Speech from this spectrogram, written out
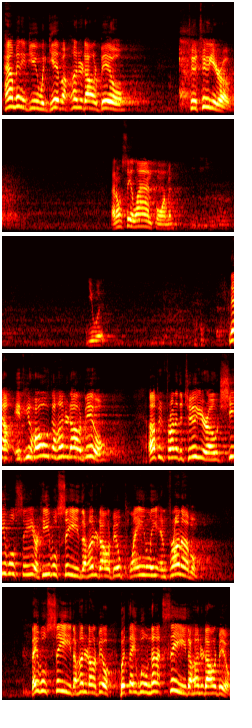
How many of you would give a $100 bill to a two year old? I don't see a line forming. You would. Now, if you hold the $100 bill up in front of the two year old, she will see or he will see the $100 bill plainly in front of them. They will see the $100 bill, but they will not see the $100 bill.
